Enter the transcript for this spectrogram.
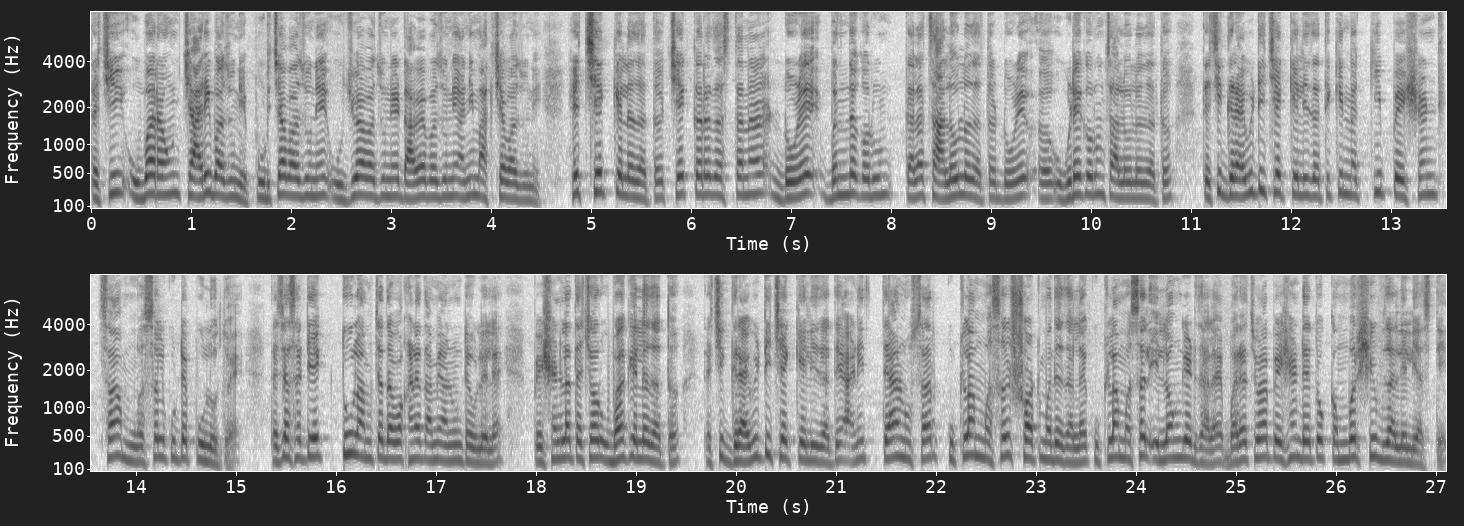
त्याची उभा राहून चारी बाजूने पुढच्या बाजूने उजव्या बाजूने डाव्या बाजूने आणि मागच्या बाजूने हे चेक केलं जातं. चेक करत असताना डोळे बंद करून त्याला चालवलं जातं. डोळे उघडे करून चालवलं जातं. त्याची ग्रॅव्हिटी चेक केली जाते की नक्की पेशंटचा मसल कुठे पूल होतो आहे त्याच्यासाठी एक टूल आमच्या दवाखान्यात आम्ही आणून ठेवलेलं आहे. पेशंटला त्याच्यावर उभा केलं जातं. त्याची ग्रॅव्हिटी चेक केली जाते आणि त्यानुसार कुठला मसल शॉर्टमध्ये झाला आहे कुठला मसल इलॉंगेट झाला आहे बऱ्याच वेळा पेशंट येतो कंबर शिफ्ट झालेली असते.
